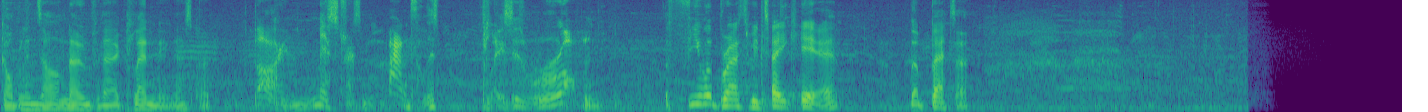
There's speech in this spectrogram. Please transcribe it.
Goblins aren't known for their cleanliness, but by Mystra's Mantle, this place is rotten. The fewer breaths we take here, the better.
